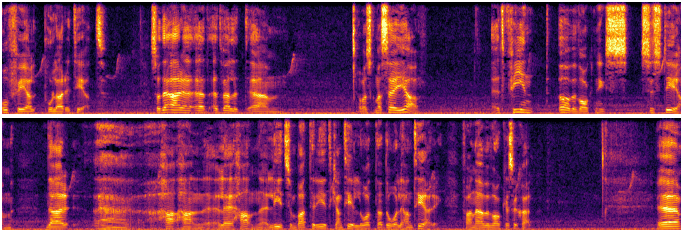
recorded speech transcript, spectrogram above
och fel polaritet. Så det är ett, ett väldigt, eh, vad ska man säga, ett fint övervakningssystem där eh, han, eller han, litiumbatteriet kan tillåta dålig hantering. För han övervakar sig själv. Eh,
